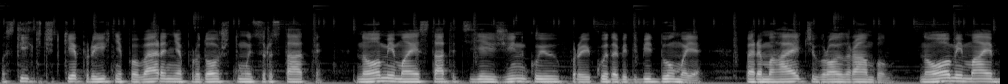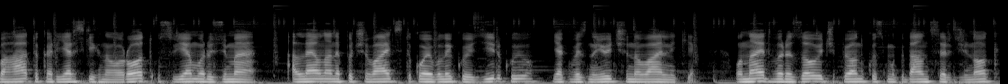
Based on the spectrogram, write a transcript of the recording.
оскільки чутки про їхнє повернення продовжуватимуть зростати. Наомі має стати цією жінкою, про яку WWE думає, перемагаючи в Royal Rumble. Наомі має багато кар'єрських нагород у своєму резюме, але вона не почувається такою великою зіркою, як визнають шанувальники. Вона є дворазовою чемпіонкою SmackDown серед жінок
